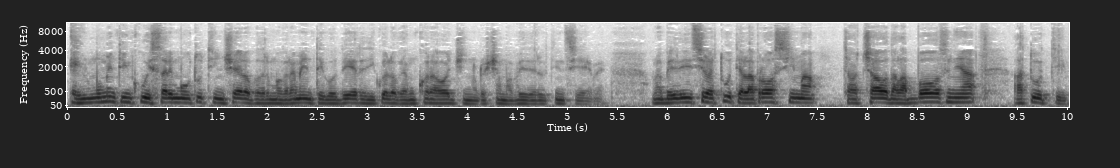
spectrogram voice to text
e il momento in cui saremo tutti in cielo potremo veramente godere di quello che ancora oggi non riusciamo a vedere tutti insieme. Una benedizione a tutti, alla prossima, ciao ciao dalla Bosnia, a tutti.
